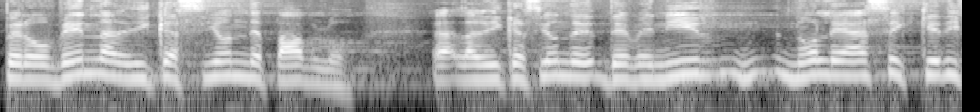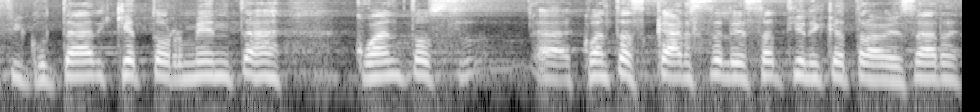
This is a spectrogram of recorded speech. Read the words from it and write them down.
pero ven la dedicación de Pablo. La dedicación de, venir no le hace qué dificultad, qué tormenta, cuántos, ah, cuántas cárceles tiene que atravesar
